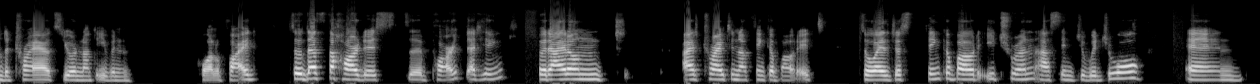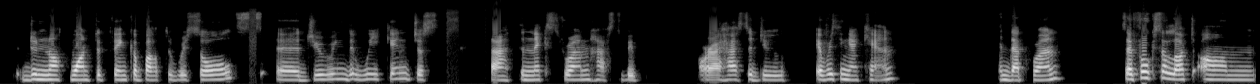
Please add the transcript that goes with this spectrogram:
on the tryouts, you're not even qualified. So that's the hardest uh, part, I think. But I don't. I try to not think about it. So I just think about each run as individual and do not want to think about the results uh, during the weekend just that the next run has to be or i has to do everything i can in that run so i focus a lot on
